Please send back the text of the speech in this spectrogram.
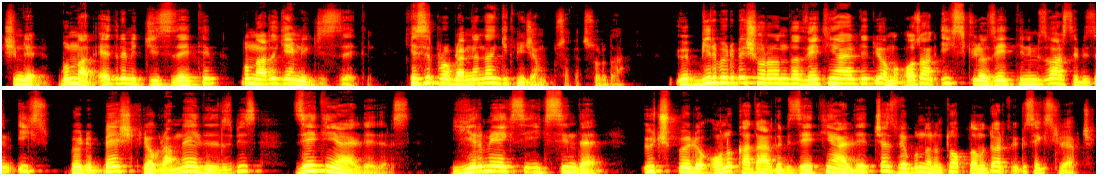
Şimdi bunlar edremit cinsi zeytin, bunlar da gemlik cinsi zeytin. Kesir problemlerinden gitmeyeceğim bu sefer soruda. 1 bölü 5 oranında zeytinyağı elde ediyor mu? O zaman x kilo zeytinimiz varsa bizim x bölü 5 kilogram ne elde ederiz biz? Zeytinyağı elde ederiz. 20 eksi x'in de 3 bölü 10'u kadar da bir zeytinyağı elde edeceğiz ve bunların toplamı 4,8 kilo yapacak.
